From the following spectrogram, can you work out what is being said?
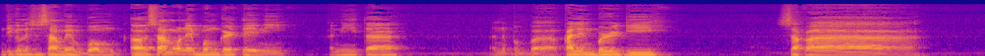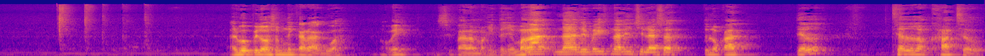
hindi ko na sasama yung bomb, uh, sama ko na yung bomb Garteni, Anita, ano pa ba, Kalenbergi, saka ano ba Pilosom Nicaragua. Okay? Kasi para makita nyo. Mga na-revise na rin sila sa Tulucatil. Tulucatil.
